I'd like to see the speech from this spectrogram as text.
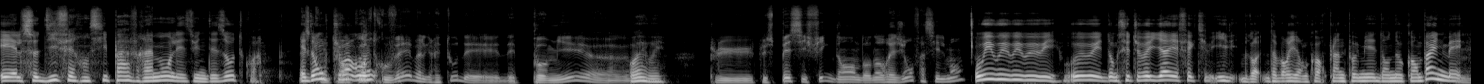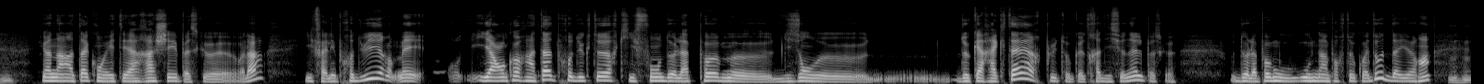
et elles se différencient pas vraiment les unes des autres, quoi. Et donc, tu vois, on trouver malgré tout des, des pommiers euh, oui. Plus, plus spécifiques dans, dans, nos régions facilement? Oui oui, oui, oui, oui, oui, oui. Donc, si tu veux, il y a effectivement. D'abord, il y a encore plein de pommiers dans nos campagnes, mais mhm. il y en a un tas qui ont été arrachés parce que, voilà, il fallait produire. Mais il y a encore un tas de producteurs qui font de la pomme, euh, disons, euh, de caractère plutôt que traditionnelle, parce que de la pomme ou, n'importe quoi d'autre d'ailleurs. Hein. Mmh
